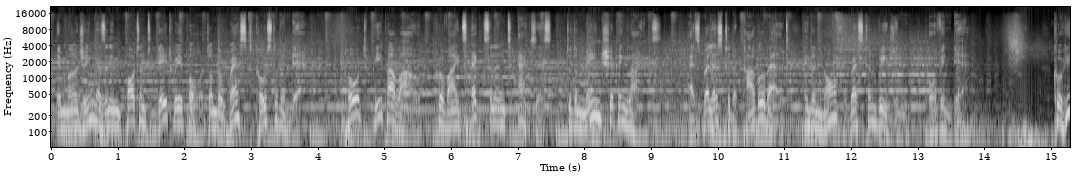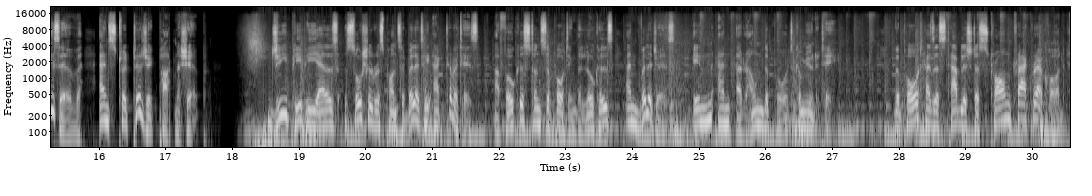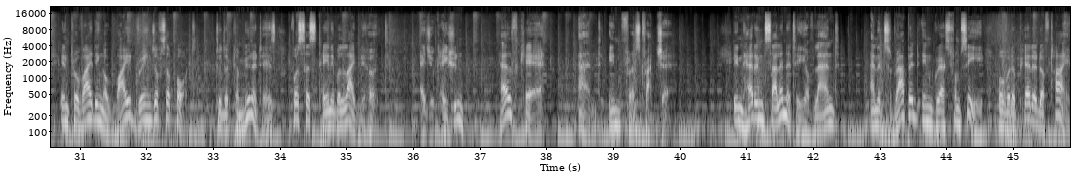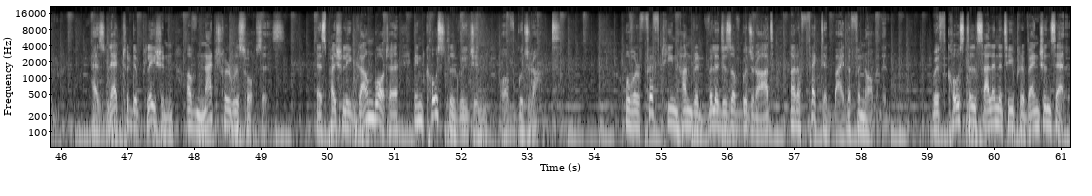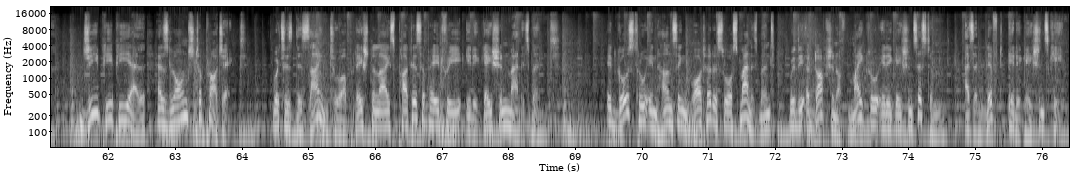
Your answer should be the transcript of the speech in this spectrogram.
emerging as an important gateway port on the west coast of India. Port Pipavav provides excellent access to the main shipping lines as well as to the cargo belt in the northwestern region of India. Cohesive and strategic partnership. GPPL's social responsibility activities are focused on supporting the locals and villagers in and around the port community. The port has established a strong track record in providing a wide range of support to the communities for sustainable livelihood, education, healthcare and infrastructure. Inherent salinity of land and its rapid ingress from sea over a period of time has led to depletion of natural resources, especially groundwater in coastal region of Gujarat. Over 1500 villages of Gujarat are affected by the phenomenon. With Coastal Salinity Prevention Cell, GPPL has launched a project which is designed to operationalize participatory irrigation management. It goes through enhancing water resource management with the adoption of micro irrigation system as a lift irrigation scheme.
